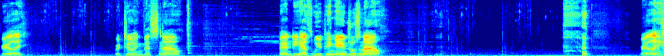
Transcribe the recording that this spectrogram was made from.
Really? We're doing this now? Bendy has weeping angels now? really?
